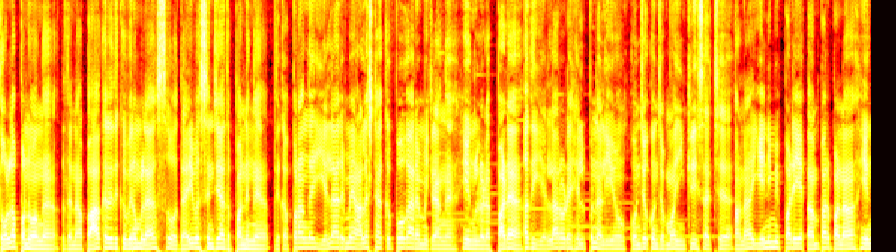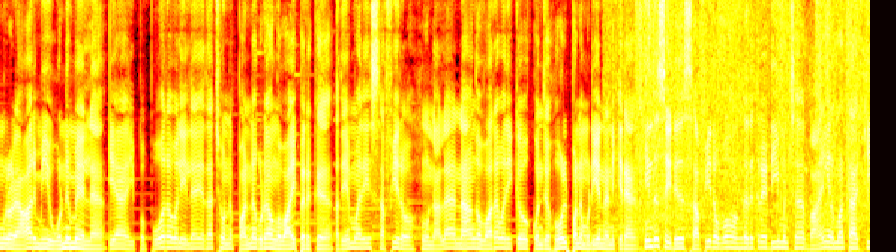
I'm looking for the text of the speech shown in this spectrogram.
தொல்லை பண்ணுவாங்க. அதை நான் பார்க்கறதுக்கு விரும்பல. ஸோ தயவு செஞ்சு அதை பண்ணுங்க. இதுக்கப்புறம் அங்கே எல்லாருமே அலஸ்டாக்கு போக ஆரம்பிக்கிறாங்க. எங்களோட படை அது எல்லாரோட ஹெல்ப்னாலையும் கொஞ்சம் கொஞ்சமாக இன்க்ரீஸ் ஆச்சு. ஆனால் எனிமி படையை கம்பேர் பண்ணால் எங்களோட ஆர்மி ஒன்றுமே இல்லை. ஏன் இப்போ போகிற வழியில் ஏதாச்சும் ஒன்று பண்ண கூட அவங்க வாய்ப்பு இருக்கு. அதே மாதிரி சஃபீரோ உன்னால் நாங்கள் வர வரைக்கும் கொஞ்சம் ஹோல்ட் பண்ண முடியும்னு நினைக்கிறேன். இந்த சைடு சஃபீரோவும் அங்கே இருக்கிற டீமன்ஸை பயங்கரமாக தாக்கி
